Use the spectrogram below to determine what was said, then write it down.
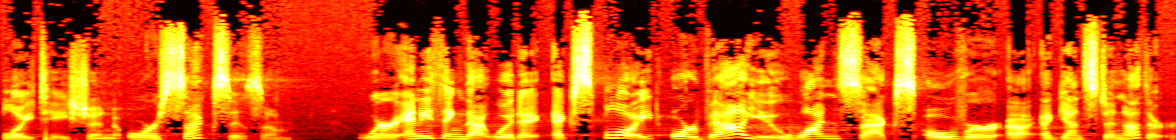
exploitation or sexism, where anything that would exploit or value one sex over uh, against another.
